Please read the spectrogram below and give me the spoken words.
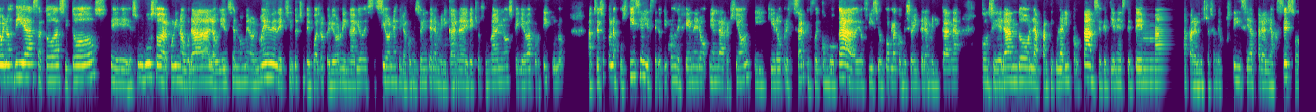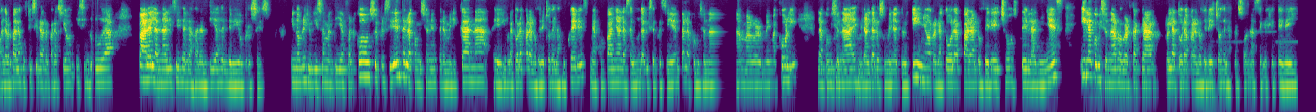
Buenos días a todas y todos. Eh, es un gusto dar por inaugurada la audiencia número 9 del 184 periodo ordinario de sesiones de la Comisión Interamericana de Derechos Humanos, que lleva por título Acceso a la Justicia y Estereotipos de Género en la Región, y quiero precisar que fue convocada de oficio por la Comisión Interamericana, considerando la particular importancia que tiene este tema para la administración de justicia, para el acceso a la verdad, la justicia y la reparación, y sin duda para el análisis de las garantías del debido proceso. Mi nombre es Yulisa Mantilla Falcón, soy presidenta de la Comisión Interamericana eh, y relatora para los derechos de las mujeres. Me acompaña la segunda vicepresidenta, la comisionada Margaret May Macaulay, la comisionada Esmeralda Rosumena Troitiño, relatora para los derechos de la niñez, y la comisionada Roberta Clark, relatora para los derechos de las personas LGTBI+.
